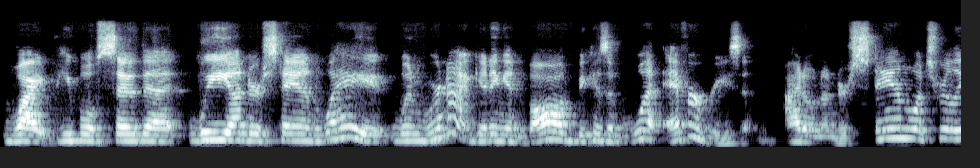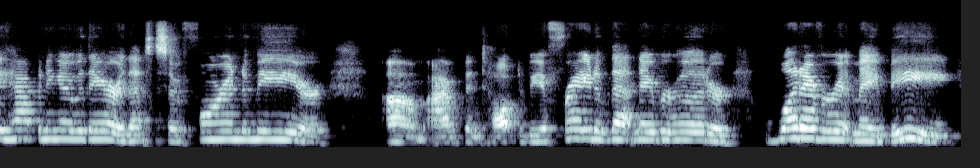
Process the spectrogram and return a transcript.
white people so that we understand wait when we're not getting involved because of whatever reason i don't understand what's really happening over there or that's so foreign to me or um, i've been taught to be afraid of that neighborhood or whatever it may be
